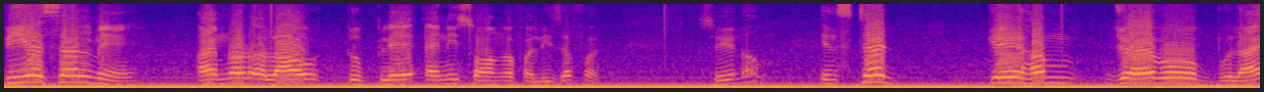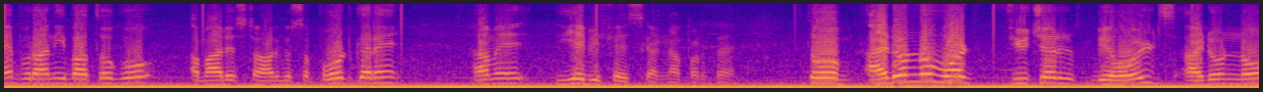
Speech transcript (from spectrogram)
पी एस एल में I am not allowed to play any song of Ali Zafar. So you know instead के हम जो है वो बुलाएँ पुरानी बातों को, हमारे स्टार को सपोर्ट करें, हमें ये भी फेस करना पड़ता है। तो I don't know what future beholds I don't know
